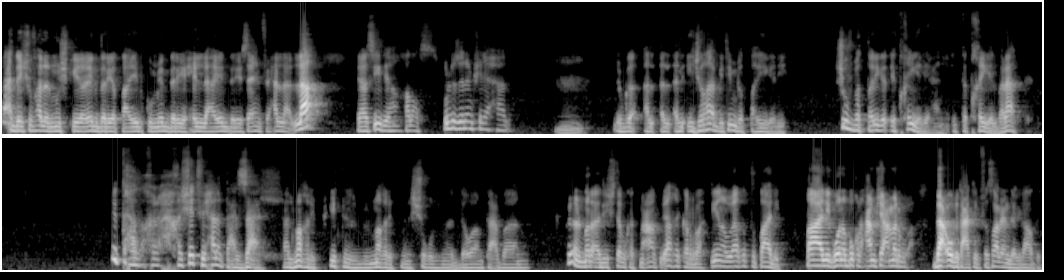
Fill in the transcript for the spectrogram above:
بعد يشوف هل المشكلة يقدر يطايبكم يقدر يحلها يقدر يساهم في حلها. لا. يا سيدي ها خلاص. كل زول يمشي لحاله. يبقى ال- ال- الإجراء بيتم بالطريقة دي. شوف بالطريقة تخيل يعني أنت تخيل براك. أنت خشيت في حالة بتاع الزعل. المغرب جيت من المغرب من الشغل من الدوام تعبان. هنا المرأة دي اشتبكت معاك؟ يا أخي كرهتينا ويا أخي انت طالق طالق وأنا بكرة حمشي أعمل دعوة بتاعت انفصال عند القاضي.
